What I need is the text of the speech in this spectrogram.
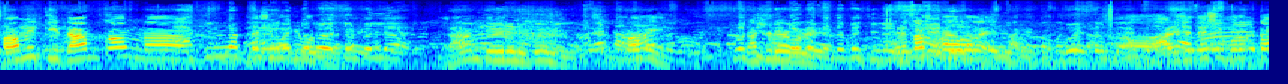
ফার্মি কি দাম কম না দাম কমই চারশো টাকা বলে। এটা চারশো টাকা বলে। আর এই যে দেশি মোরগটা?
